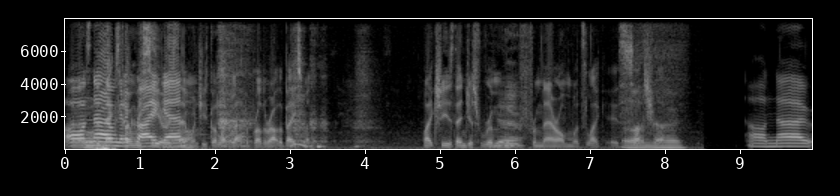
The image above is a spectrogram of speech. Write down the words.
Oh no, I'm gonna cry see her is again. when she's got like let her brother out the basement. like she's then just removed Yeah. from there onwards. Like it's Oh such a. Oh no.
